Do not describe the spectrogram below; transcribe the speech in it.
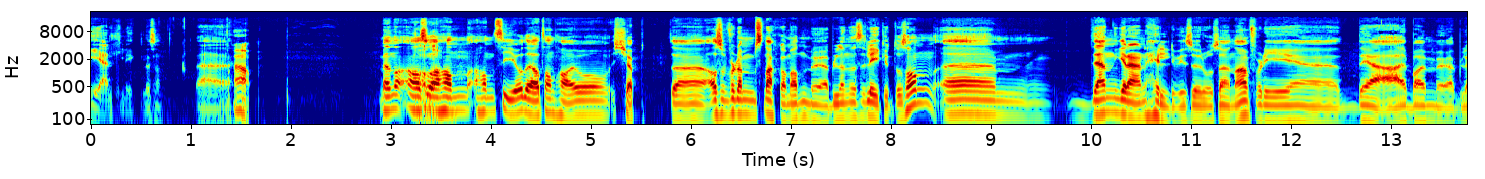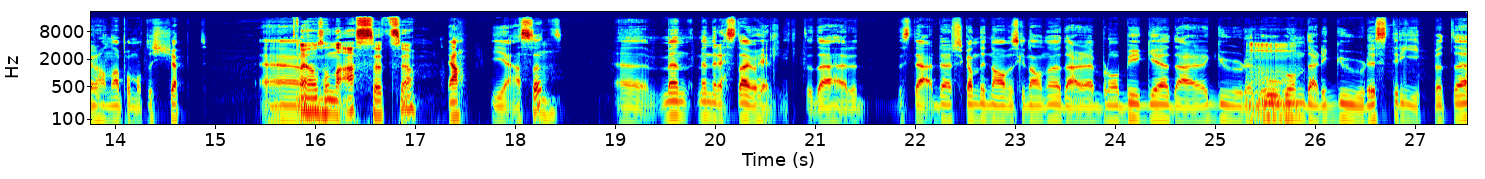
helt likt, liksom. Det er, Ja. Men altså, Ja han, han sier jo det at han har jo kjøpt uh, Altså, for de snakka om at møblene ser like ut og sånn. Uh, den greier han heldigvis å roe seg unna, fordi det er bare møbler han har på en måte kjøpt. Uh, Ja, sånne assets, ja. Ja, i assets. Mm. Uh, men, men resten er jo helt likt. Det er det er det skandinaviske navnet, det er det blå bygget, det er gule Mm. logoen, det er de gule, stripete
